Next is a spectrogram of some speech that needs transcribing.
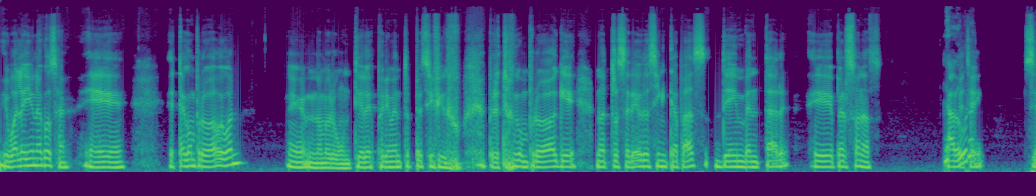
igual hay una cosa. Eh, está comprobado igual. Eh, no me pregunté el experimento específico, pero está comprobado que nuestro cerebro es incapaz de inventar eh, personas. ¿La Sí.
